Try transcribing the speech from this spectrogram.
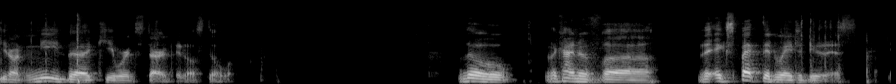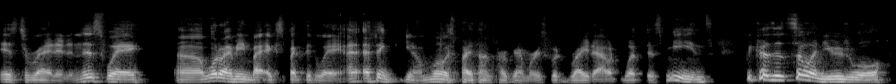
you don't need the keyword start, it'll still work. Though the kind of uh, the expected way to do this is to write it in this way. Uh, what do I mean by expected way? I, I think you know most Python programmers would write out what this means because it's so unusual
